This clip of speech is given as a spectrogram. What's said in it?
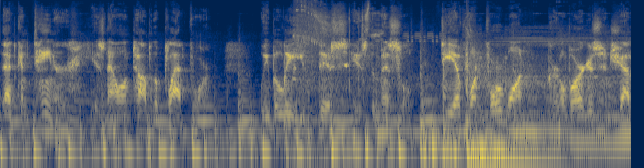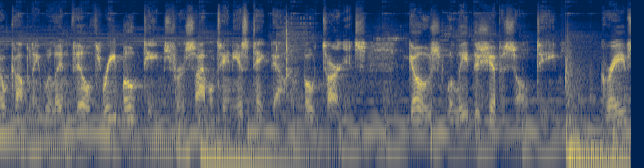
That container is now on top of the platform. We believe this is the missile. TF-141, Colonel Vargas and Shadow Company will infill three boat teams for a simultaneous takedown of both targets. Ghost will lead the ship assault team. Graves,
